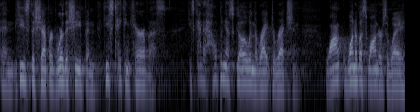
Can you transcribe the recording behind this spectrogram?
and he's the shepherd, we're the sheep, and he's taking care of us. He's kind of helping us go in the right direction. One, one of us wanders away,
